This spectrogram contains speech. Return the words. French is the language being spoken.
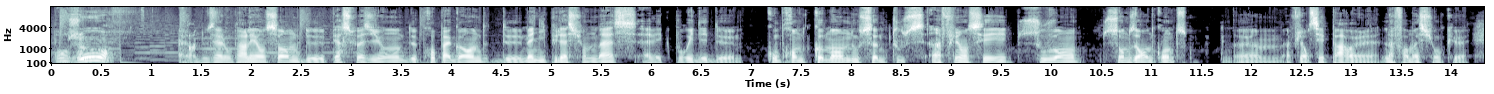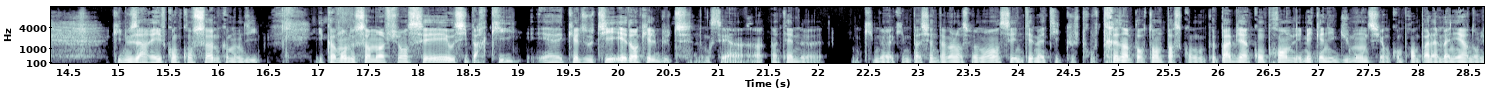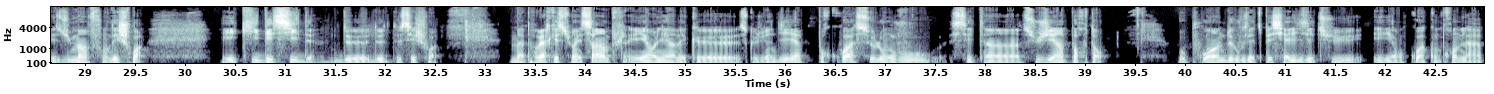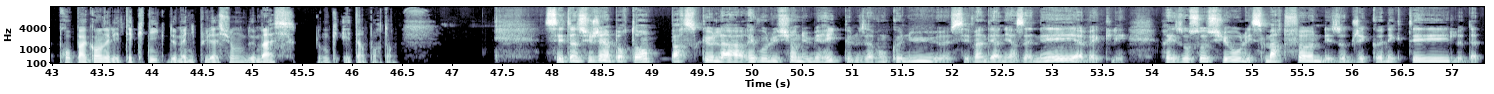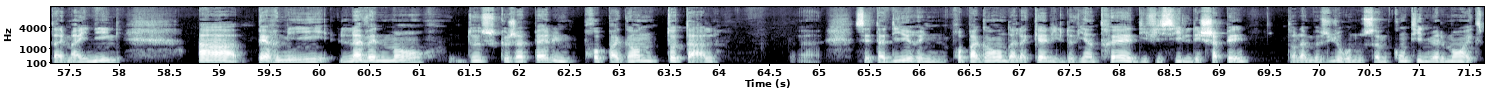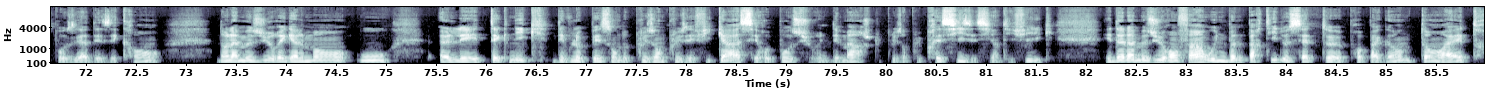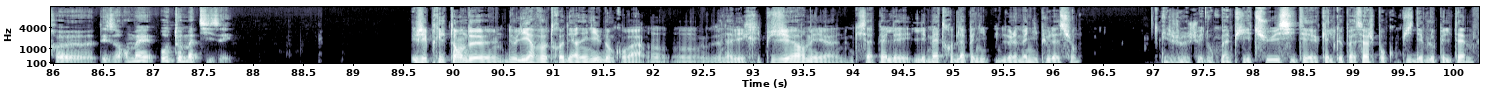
Bonjour. Alors nous allons parler ensemble de persuasion, de propagande, de manipulation de masse, avec pour idée de comprendre comment nous sommes tous influencés, souvent sans nous en rendre compte, euh, influencé par euh, l'information que qui nous arrive, qu'on consomme, comme on dit, et comment nous sommes influencés, aussi par qui, et avec quels outils, et dans quel but. Donc c'est un, thème euh, qui me, qui me passionne pas mal en ce moment. C'est une thématique que je trouve très importante parce qu'on ne peut pas bien comprendre les mécaniques du monde si on ne comprend pas la manière dont les humains font des choix et qui décide de, de, de ces choix. Ma première question est simple et en lien avec ce que je viens de dire. Pourquoi, selon vous, c'est un sujet important au point de vous être spécialisé dessus et en quoi comprendre la propagande et les techniques de manipulation de masse donc est important. C'est un sujet important parce que la révolution numérique que nous avons connue euh, ces 20 dernières années avec les réseaux sociaux, les smartphones, les objets connectés, le data mining, a permis l'avènement de ce que j'appelle une propagande totale, euh, c'est-à-dire une propagande à laquelle il devient très difficile d'échapper, dans la mesure où nous sommes continuellement exposés à des écrans, dans la mesure également où euh, les techniques développées sont de plus en plus efficaces et reposent sur une démarche de plus en plus précise et scientifique, et dans la mesure enfin où une bonne partie de cette euh, propagande tend à être euh, désormais automatisée. J'ai pris le temps de, lire votre dernier livre, donc on va, vous en avez écrit plusieurs, mais qui s'appelle les, maîtres de la manipulation. Et je, vais donc m'appuyer dessus et citer quelques passages pour qu'on puisse développer le thème.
